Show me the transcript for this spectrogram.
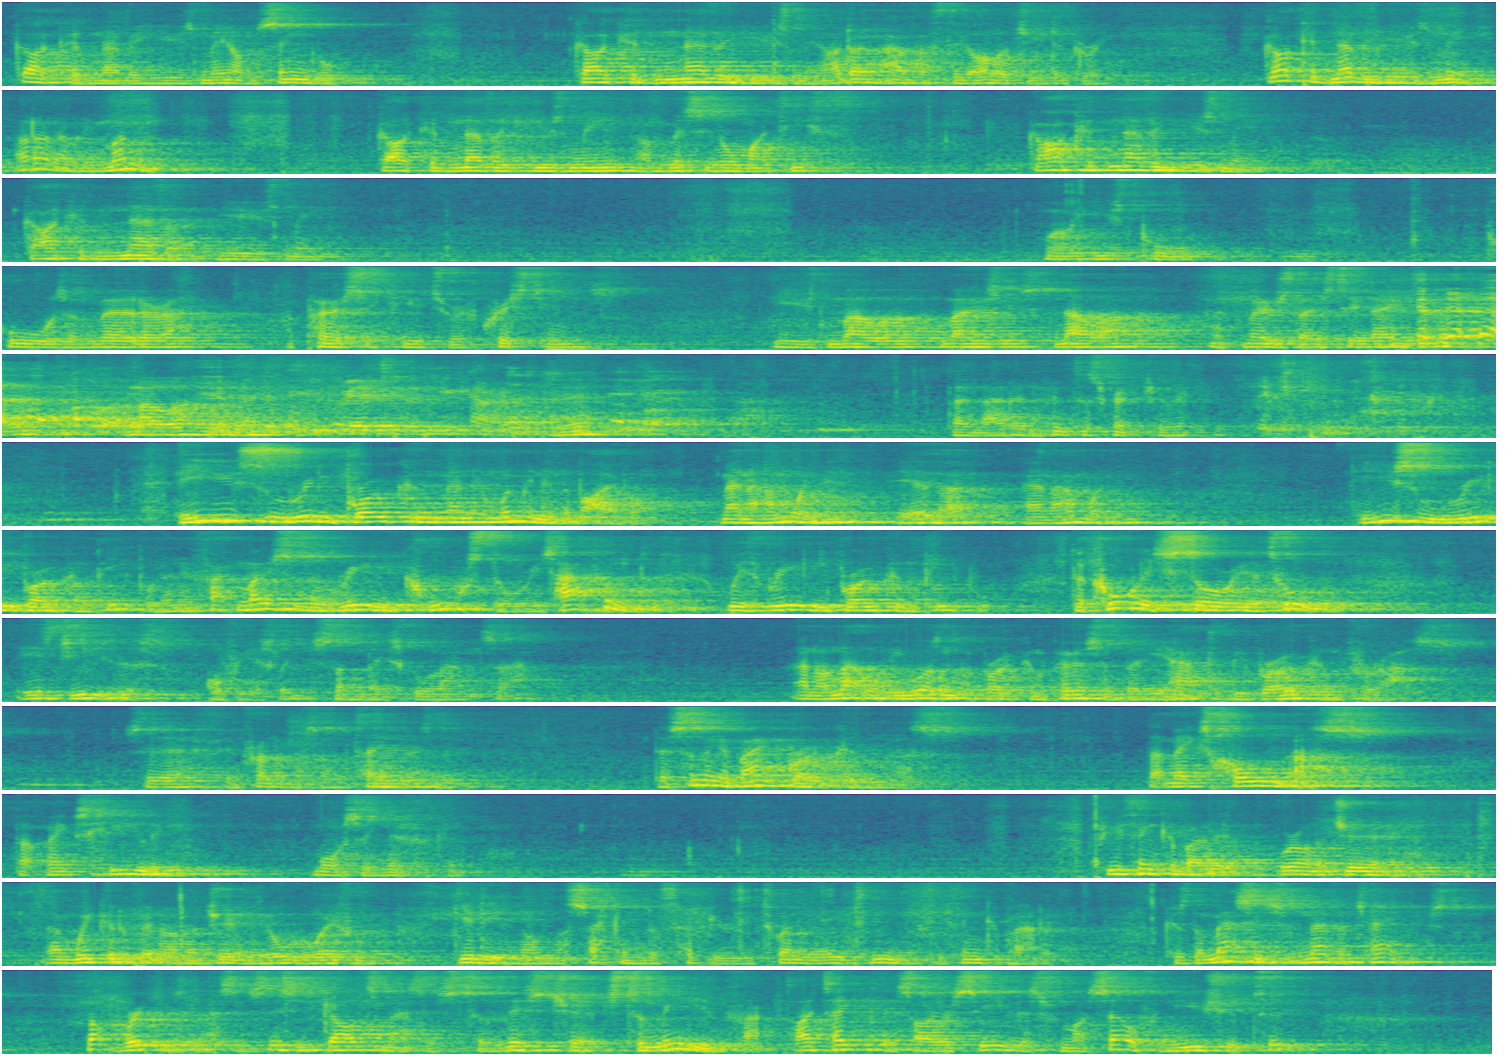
God could never use me. I'm single. God could never use me. I don't have a theology degree. God could never use me. I don't have any money. God could never use me. I'm missing all my teeth. God could never use me. God could never use me. Well, he used Paul. Paul was a murderer, a persecutor of Christians. He used Moa, Moses, Noah. Merge those two names. Moa. Yeah. Creating a new character. Yeah. Don't add anything to scripture, Ricky. He used some really broken men and women in the Bible men and women, hear that, men and women. He used some really broken people, and in fact, most of the really cool stories happened with really broken people. The coolest story at all is Jesus, obviously, Sunday school answer. And on that one, he wasn't a broken person, but he had to be broken for us. See there in front of us on the table, isn't it? There's something about brokenness that makes wholeness, that makes healing more significant. If you think about it, we're on a journey, and we could have been on a journey all the way from Gideon on the 2nd of February 2018, if you think about it, because the message has never changed. Not Ricky's message, this is God's message to this church, to me, in fact. I take this, I receive this for myself, and you should too.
